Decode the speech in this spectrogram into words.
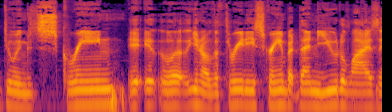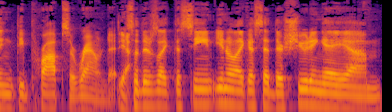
doing screen, it, it, you know, the 3D screen, but then utilizing the props around it. Yeah. So there's like the scene, you know, like I said, they're shooting a. Um,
